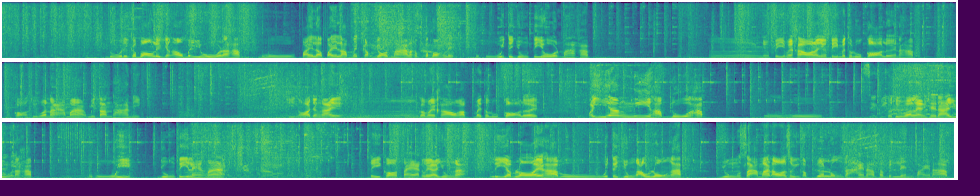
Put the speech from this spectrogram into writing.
ดูดิกระบองเหล็กยังเอาไม่อยู่นะครับโอ้โหไปแล้วไปรับไม่กลับย้อนมาแล้วครับ กระบองเหล็กโอ้โหแต่ยุงตีโหดมากครับอืมยังตีไม่เข้านะยังตีไม่ทะลุกาะเลยนะครับ เกาะถือว่าหนามากมีต้านทานอีกจีนอสยังไงก็ไม่เข้าครับ ไม่ทะลุเกาะเลยเปี้ยงนี่ครับดูครับโอ้โหก็ถือว่าแรงใช้ได้อยู่นะครับโอ้โหยุงตีแรงมาก ตีก่อแตกเลยอะยุงอะเรียบร้อยครับโอ้แต่ยุงเอาลงครับ ยุงสามารถเอาอัศวินกับเคลื่อนลงได้นะครับทำเป็นเล่นไปนะครับ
